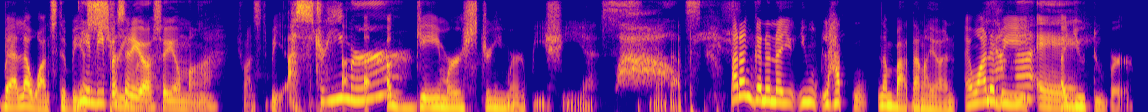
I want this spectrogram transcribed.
Bella wants to be a hindi pa streamer. seryoso yung mga She wants to be a a, streamer a gamer streamer, Bishi. Yes. Yeah, wow that's parang ganun na yung, yung lahat ng bata ngayon. I want to be eh. a YouTuber.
